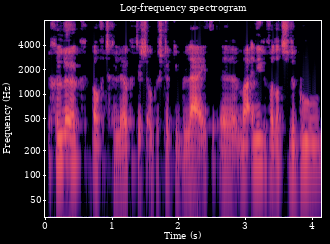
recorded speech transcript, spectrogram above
geluk, of het geluk, het is ook een stukje beleid, eh, maar in ieder geval dat ze de boel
